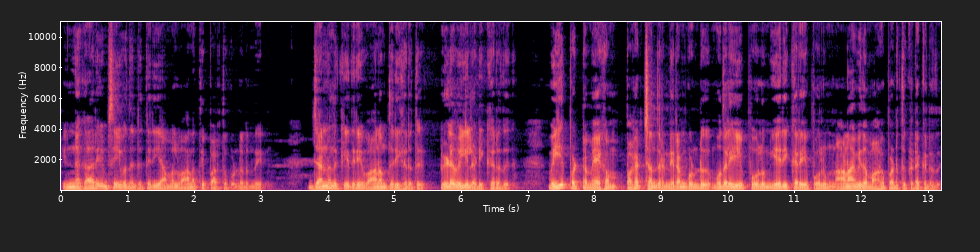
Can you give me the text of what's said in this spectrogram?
இன்ன காரியம் செய்வதென்று தெரியாமல் வானத்தை பார்த்து கொண்டிருந்தேன். ஜன்னலுக்கு எதிரே வானம் தெரிகிறது இளவெயில் அடிக்கிறது. வெயிற்பட்ட மேகம் பகச்சந்திர நிறம் கொண்டு முதலையைப் போலும் ஏரிக்கரையைப் போலும் நானாவிதமாக படுத்து கிடக்கிறது.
